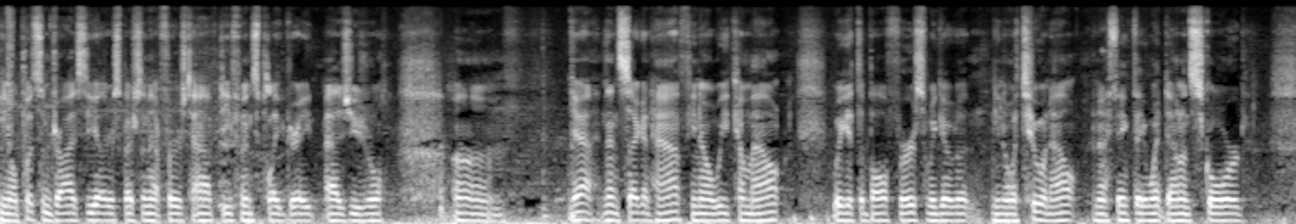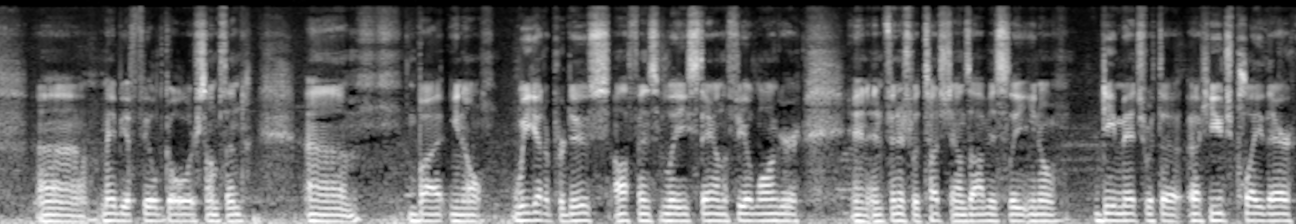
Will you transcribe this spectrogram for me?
you know, put some drives together, especially in that first half. Defense played great as usual. Um, yeah, and then second half, you know, we come out, we get the ball first, and we go to, you know, a two and out, and I think they went down and scored, uh, maybe a field goal or something. Um, but you know we got to produce offensively, stay on the field longer, and, and finish with touchdowns. Obviously, you know D. Mitch with a, a, huge play there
